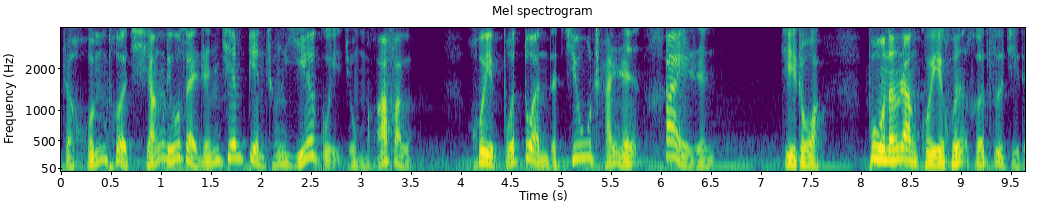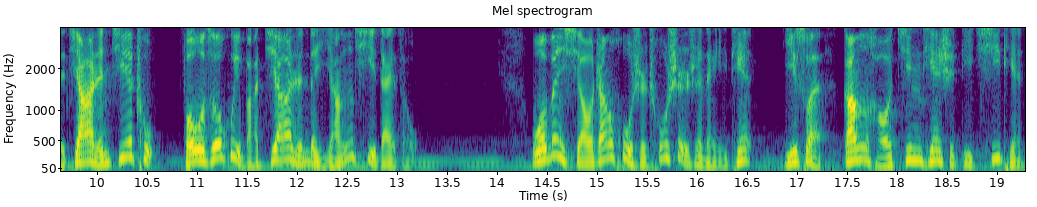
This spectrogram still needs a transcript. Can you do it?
这魂魄强留在人间变成野鬼就麻烦了，会不断的纠缠人害人。记住啊！”不能让鬼魂和自己的家人接触，否则会把家人的阳气带走。我问小张护士出事是哪一天，一算刚好今天是第七天。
